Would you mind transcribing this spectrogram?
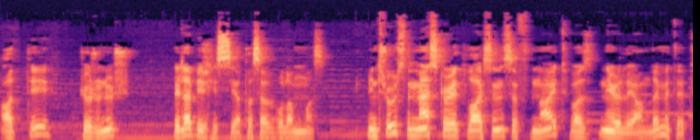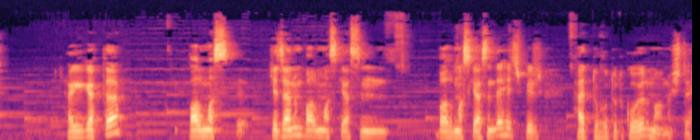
addi görünüş belə bir hissiyata səbəb olanmaz. In truth, the masquerade license of the night was nearly unlimited. Həqiqətdə balmas Gecənin bal maskəsinin bal maskəsində heç bir hədd-hudud qoyulmamışdı.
